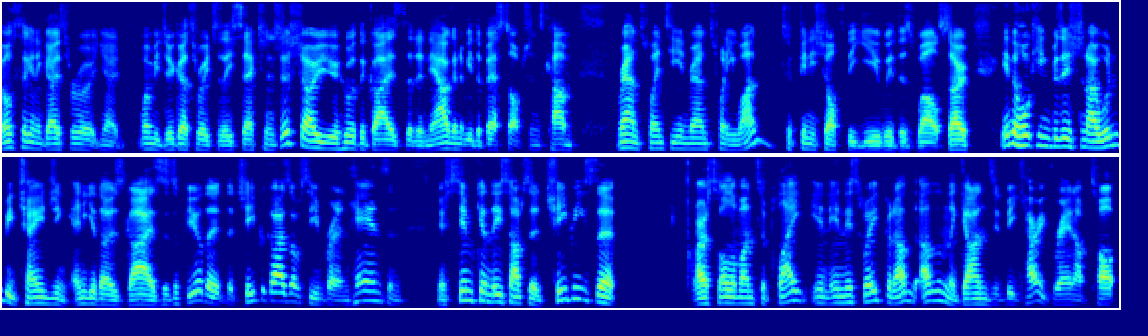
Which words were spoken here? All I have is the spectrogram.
We're also going to go through it, you know, when we do go through each of these sections, just show you who are the guys that are now going to be the best options come round 20 and round 21 to finish off the year with as well. So in the hooking position, I wouldn't be changing any of those guys. There's a few of the, the cheaper guys, obviously in Brendan Hands and you know, Simpkin, these types of cheapies that are a solid one to play in, in this week. But other, other than the guns, it'd be Harry Grant up top.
